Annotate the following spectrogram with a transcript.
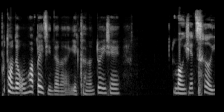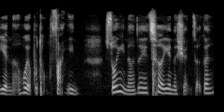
不同的文化背景的人，也可能对一些某一些测验呢，会有不同反应。所以呢，这些测验的选择跟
